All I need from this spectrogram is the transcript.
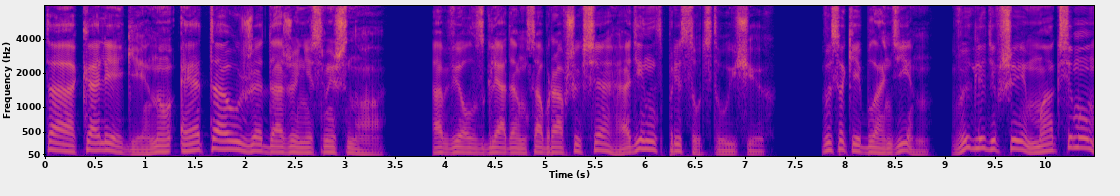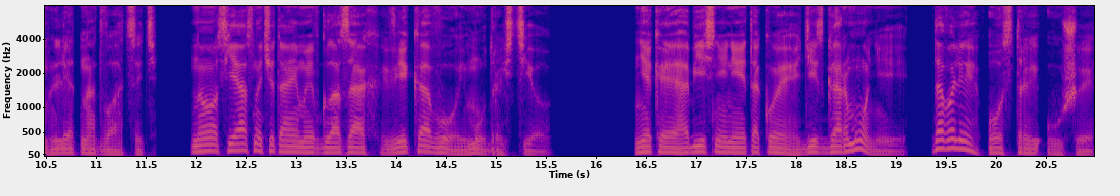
«Так, коллеги, ну это уже даже не смешно обвел взглядом собравшихся один из присутствующих. Высокий блондин, выглядевший максимум лет на двадцать, но с ясно читаемой в глазах вековой мудростью. Некое объяснение такой дисгармонии давали острые уши,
